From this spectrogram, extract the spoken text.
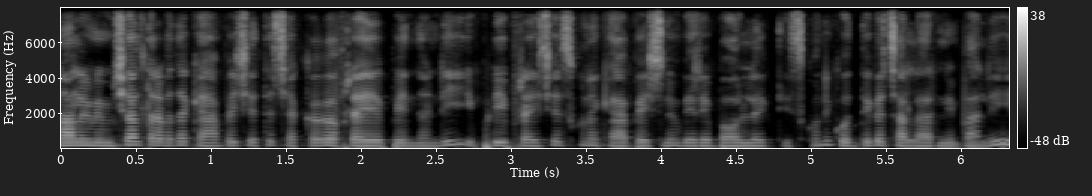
నాలుగు నిమిషాల తర్వాత క్యాబేజ్ అయితే చక్కగా ఫ్రై అయిపోయిందండి. ఇప్పుడు ఈ ఫ్రై చేసుకున్న క్యాబేజ్ని వేరే బౌల్లోకి తీసుకొని కొద్దిగా చల్లారనివ్వాలి.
